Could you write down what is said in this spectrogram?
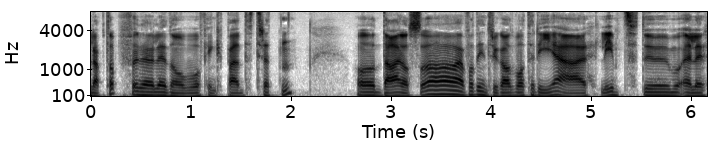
laptop, Lenovo ThinkPad 13. Og der også har jeg fått inntrykk av at batteriet er limt. Du, eller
